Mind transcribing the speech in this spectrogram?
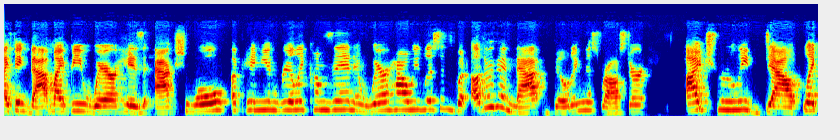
I think that might be where his actual opinion really comes in and where how he listens. But other than that, building this roster, I truly doubt, like,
